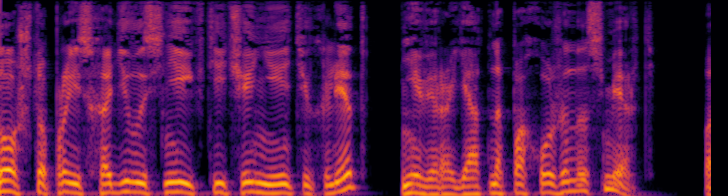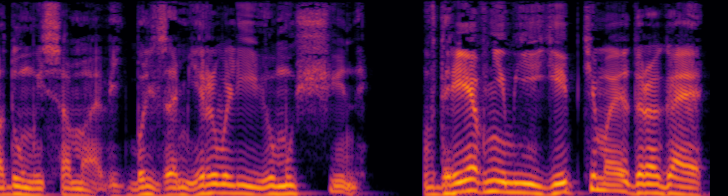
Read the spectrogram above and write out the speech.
то, что происходило с ней в течение этих лет, невероятно похоже на смерть. Подумай сама, ведь бальзамировали ее мужчины. В древнем Египте, моя дорогая,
